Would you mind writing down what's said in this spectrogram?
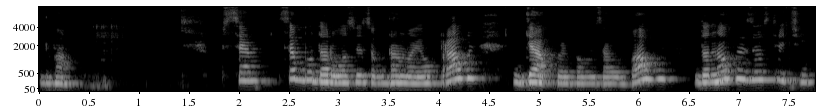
2. Все, це буде розв'язок даної оправи. Дякую вам за увагу. До нових зустрічей!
